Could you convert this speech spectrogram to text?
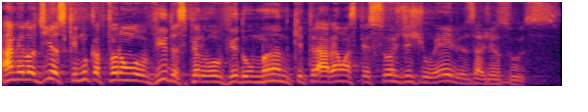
Há melodias que nunca foram ouvidas pelo ouvido humano que trarão as pessoas de joelhos a Jesus.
